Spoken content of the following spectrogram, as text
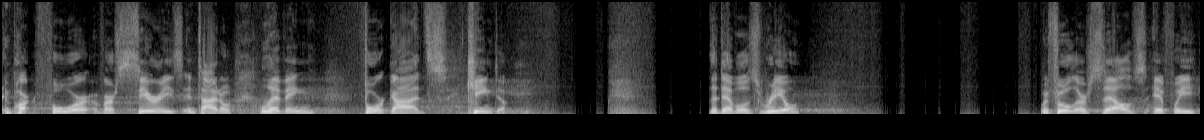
in part four of our series entitled Living for God's Kingdom. The devil is real. We fool ourselves if we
